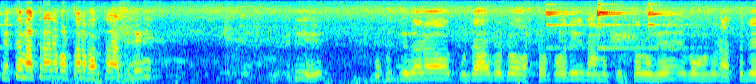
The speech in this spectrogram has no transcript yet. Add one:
কেতে মাত্রার বর্তমানে ভক্ত আসলে এটি বহু দিনর পূজা বেদ অষ্টপহরী নাম কীর্তন হুয়ে এবং রাত্রে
